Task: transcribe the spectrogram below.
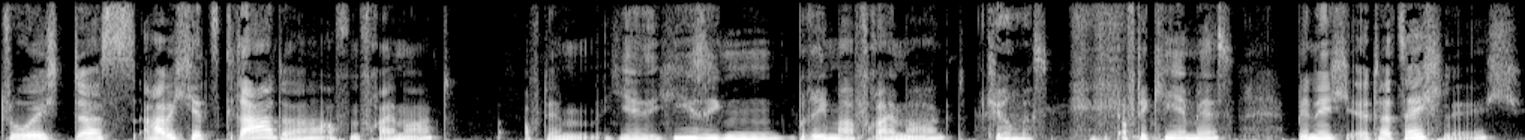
durch das habe ich jetzt gerade auf dem Freimarkt, auf dem hier hiesigen Bremer Freimarkt, Kirmes. auf der Kirmes, bin ich äh, tatsächlich,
